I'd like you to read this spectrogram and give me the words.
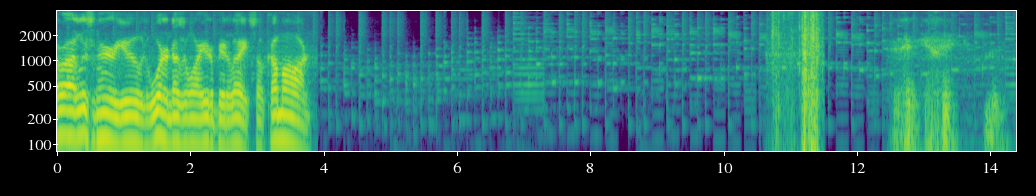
Alright, listen here, you. The warden doesn't want you to be late, so come on.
